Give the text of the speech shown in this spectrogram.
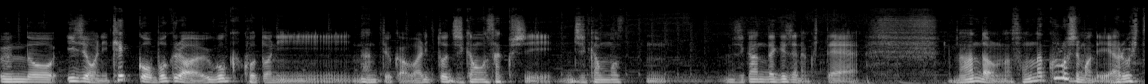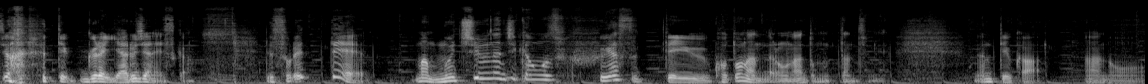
運動以上に結構僕らは動くことに何ていうか割と時間を割くし時間も、うん、時間だけじゃなくてなんだろうなそんな苦労してまでやる必要あるっていうぐらいやるじゃないですか。でそれってまあ夢中な時間を増やすっていうことなんだろうなと思ったんですよね。なんていうかあの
